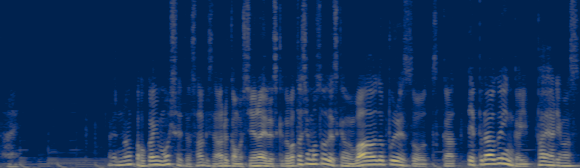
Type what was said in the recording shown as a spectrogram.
はい。なんか他にもしかしたらサービスあるかもしれないですけど、私もそうですけど、ワードプレスを使ってプラグインがいっぱいあります。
